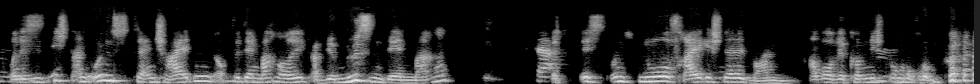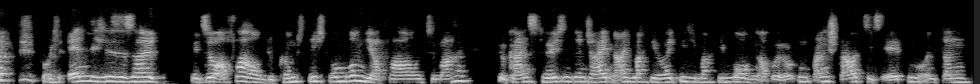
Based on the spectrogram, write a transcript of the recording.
Und es ist nicht an uns zu entscheiden, ob wir den machen oder nicht, aber wir müssen den machen. Ja. Es ist uns nur freigestellt, wann. Aber wir kommen nicht drum herum. Und ähnlich ist es halt mit so Erfahrung. Du kommst nicht drum herum, die Erfahrung zu machen. Du kannst höchstens entscheiden, ah, ich mache die heute nicht, ich mache die morgen. Aber irgendwann staut sich eben und dann,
